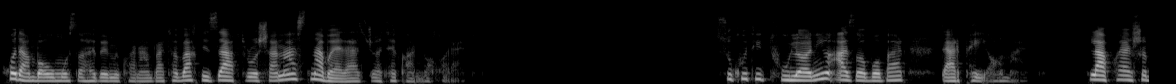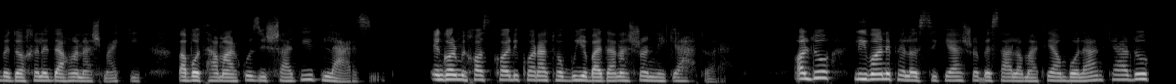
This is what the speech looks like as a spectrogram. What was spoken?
خودم با او مصاحبه می کنم و تا وقتی ضبط روشن است نباید از جا تکان بخورد. سکوتی طولانی و عذابآور در پی آمد. لبهایش را به داخل دهانش مکید و با تمرکزی شدید لرزید. انگار می‌خواست کاری کند تا بوی بدنش را نگه دارد. آلدو لیوان پلاستیکیش را به سلامتی هم بلند کرد و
